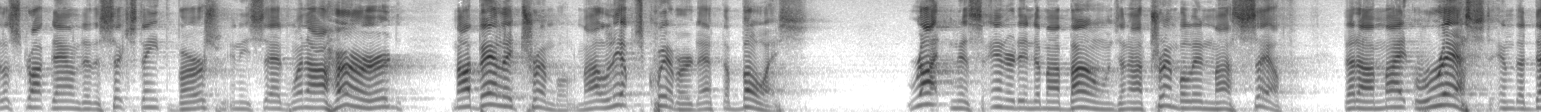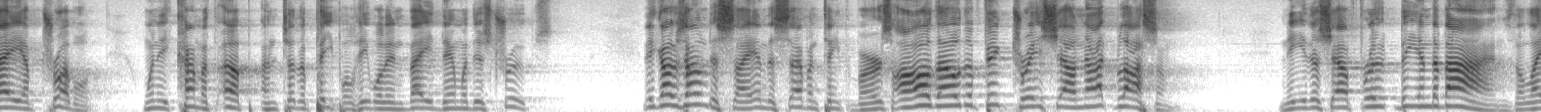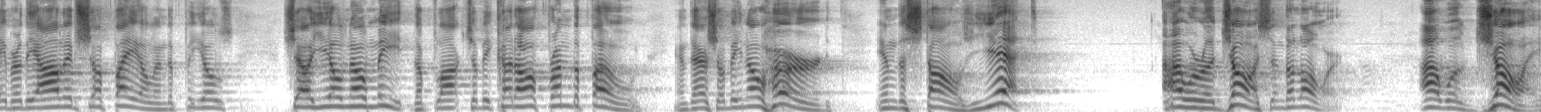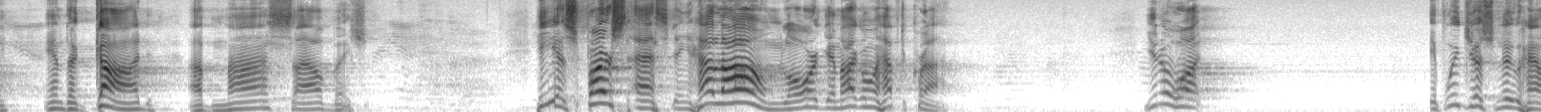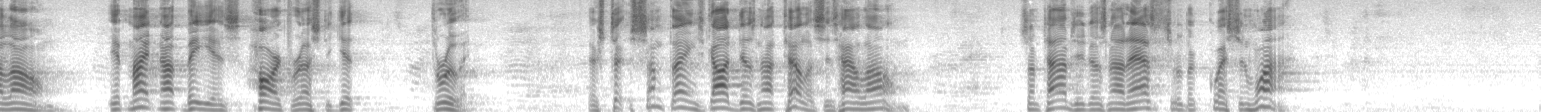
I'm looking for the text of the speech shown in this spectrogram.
Let's drop down to the 16th verse, and he said, When I heard, my belly trembled, my lips quivered at the voice. Rottenness entered into my bones, and I tremble in myself, that I might rest in the day of trouble. When he cometh up unto the people, he will invade them with his troops. He goes on to say in the 17th verse, Although the fig tree shall not blossom, neither shall fruit be in the vines, the labor of the olive shall fail, and the fields shall yield no meat, the flock shall be cut off from the fold, and there shall be no herd in the stalls. Yet I will rejoice in the Lord. I will joy in the God of my salvation. He is first asking, How long, Lord, am I going to have to cry? You know what? If we just knew how long, it might not be as hard for us to get through it. There's t- some things God does not tell us is how long. Sometimes He does not answer the question why.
